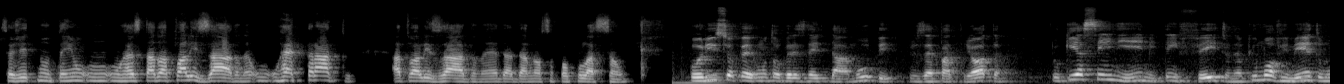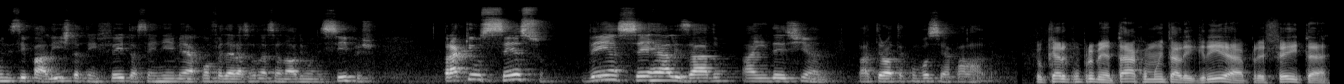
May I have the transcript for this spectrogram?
se a gente não tem um, um resultado atualizado, né? um, um retrato atualizado né, da, da nossa população. Por isso eu pergunto ao presidente da AMUP, José Patriota, o que a CNM tem feito, né, o que o movimento municipalista tem feito, a CNM é a Confederação Nacional de Municípios, para que o censo venha ser realizado ainda este ano. Patriota, com você a palavra. Eu quero cumprimentar com muita alegria a prefeita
